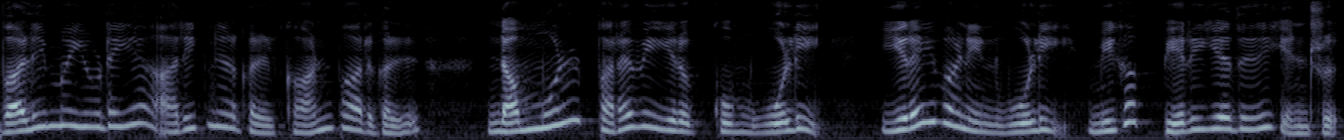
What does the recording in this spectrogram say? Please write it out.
வலிமையுடைய அறிஞர்கள் காண்பார்கள் நம்முள் பரவியிருக்கும் ஒளி இறைவனின் ஒளி மிக பெரியது என்று.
